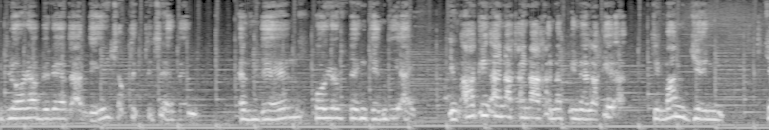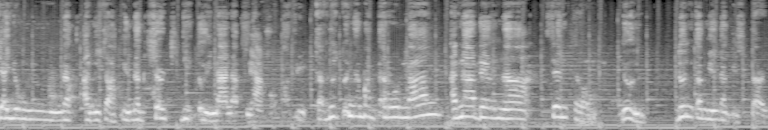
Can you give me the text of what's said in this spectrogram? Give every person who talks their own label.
Speaker 1: Flora Beretta at the age of 57. And then, for your thinking, di ay, yung aking anak-anak na pinalaki, si Ma'am Jen, siya yung nag, ano sa akin, nag-search dito, hinanap niya ako. Kasi sa gusto niya magkaroon ng another na sentro, dun, dun kami nag-start,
